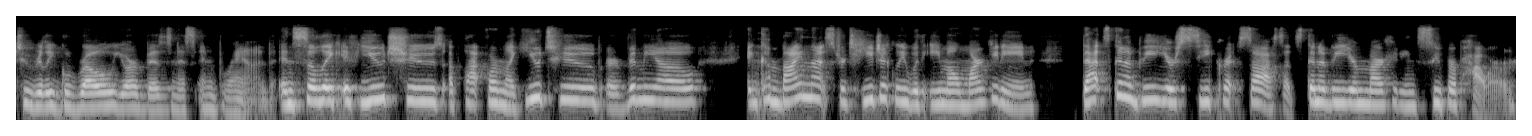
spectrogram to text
to really grow your business and brand. And so, like, if you choose a platform like YouTube or Vimeo, and combine that strategically with email marketing, that's going to be your secret sauce. That's going to be your marketing superpower.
